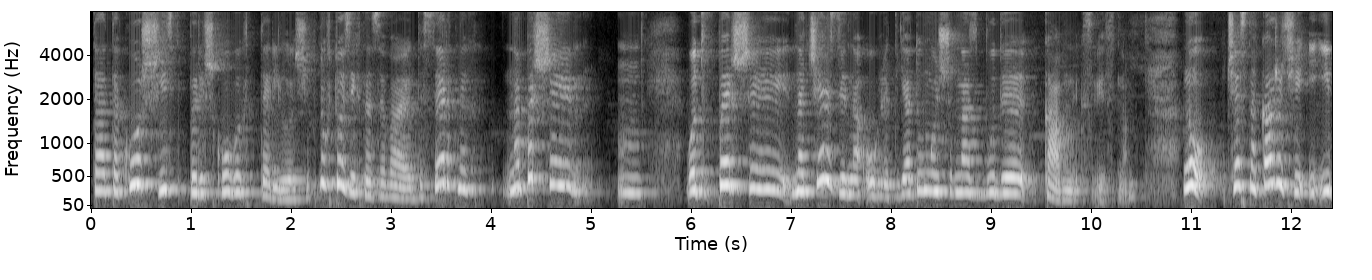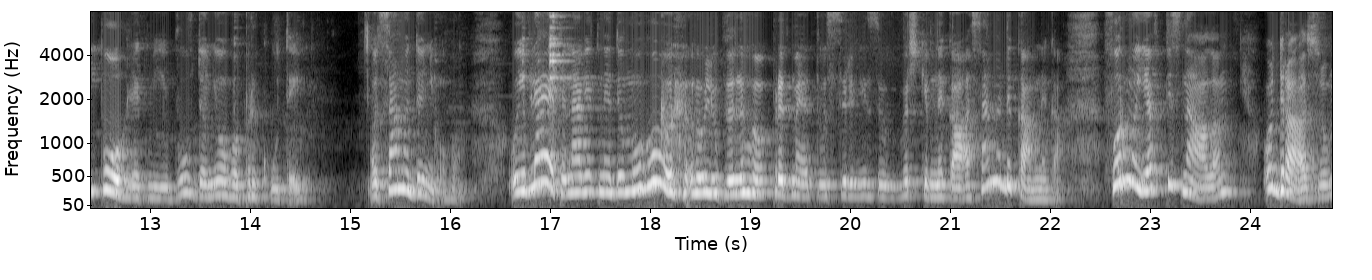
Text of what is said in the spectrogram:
та також шість пиріжкових тарілочок. Ну, хтось їх називає десертних. На перший, от в перший на черзі на огляд, я думаю, що в нас буде кавник, звісно. Ну, чесно кажучи, і, і погляд мій був до нього прикутий. От саме до нього. Уявляєте, навіть не до мого улюбленого предмету сервізу вершківника, а саме до камника. Форму я впізнала одразу,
